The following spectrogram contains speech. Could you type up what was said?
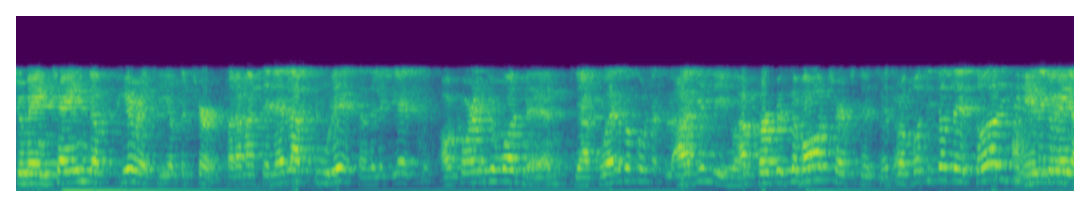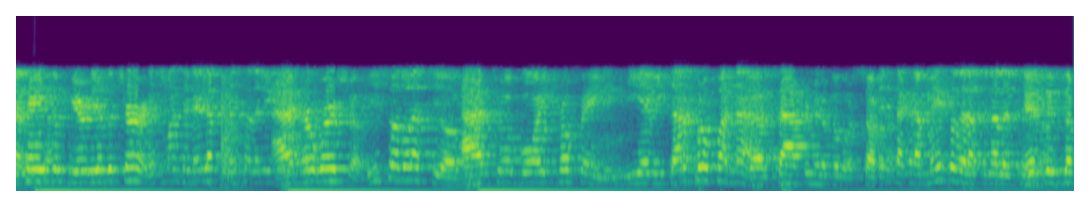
to maintain the purity of the church. para mantener la pureza de la iglesia. According to one man, De acuerdo con alguien dijo, a purpose of all church el discipline propósito de toda is disciplina to maintain the purity of the church es mantener la pureza de la and her iglesia worship, y su adoración and to avoid profaning y evitar the profanar sacrament of the Lord's el Supper. sacramento de la cena del This Señor. is the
